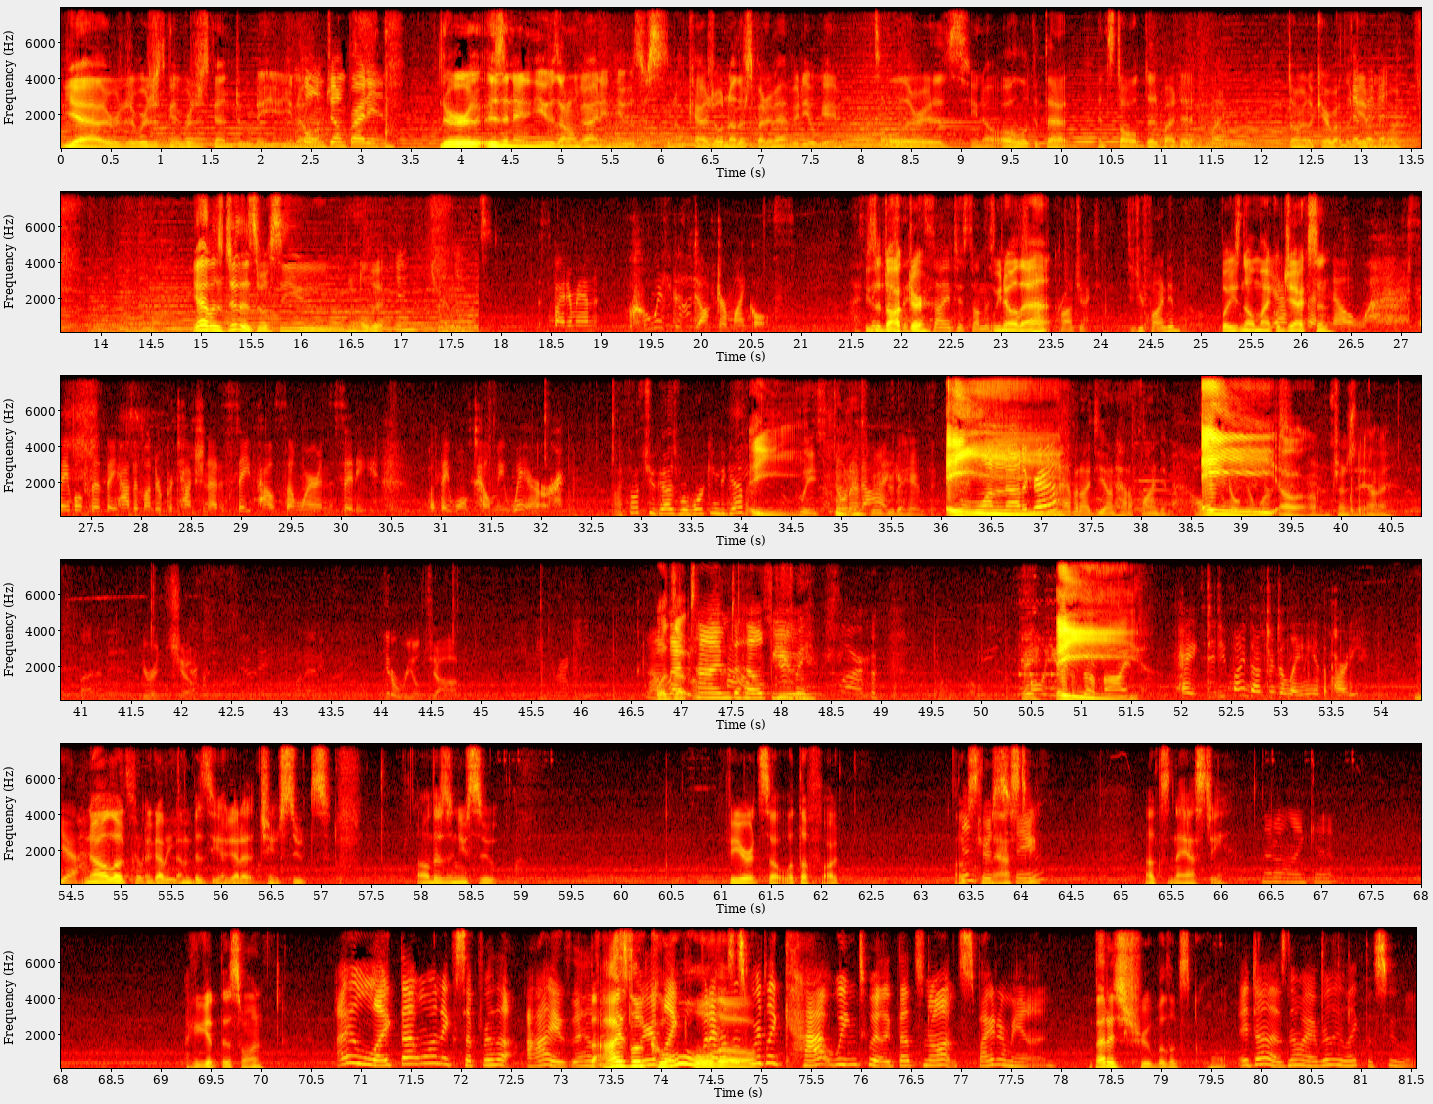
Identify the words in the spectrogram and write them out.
yeah, we're, we're just gonna we're just gonna do it. you know. Gonna jump right in. There isn't any news. I don't got any news. Just you know, casual another Spider-Man video game. That's all there is. You know. Oh, look at that. Installed Dead by Dead. Like, don't really care about the Dead game by Dead. anymore. Yeah, let's do this. We'll see you in a little bit. Spider-Man, who is this Dr. Michaels? He's a doctor. head scientist on this We know that. project. Did you find him? But he's no Michael Yes Jackson. no. Sable says they have him under protection at a safe house somewhere in the city, but they won't tell me where. I thought you guys were working together. Hey. Please don't ask me to do the hand thing. Hey. Want an I autograph? have an idea on how to find him. I'll let you know if it Hey. works. Oh, I'm trying to say hi. You're a joke. Get a real job. All What's that up? time to help Excuse you. me. Hey. Hey. Hey, did you find Dr. Delaney at the party? Yeah. No, look, so I did got. we. I'm busy. I gotta change suits. Oh, there's a new suit. Fear itself. What the fuck? That looks nasty. That looks nasty. I don't like it. I could get this one. I like that one except for the eyes. It has, The like, eyes look weird, like- cool, but it has this weird like cat wing to it. Like that's not Spider-Man. That is true, but looks cool. It does. No, I really like the suit.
